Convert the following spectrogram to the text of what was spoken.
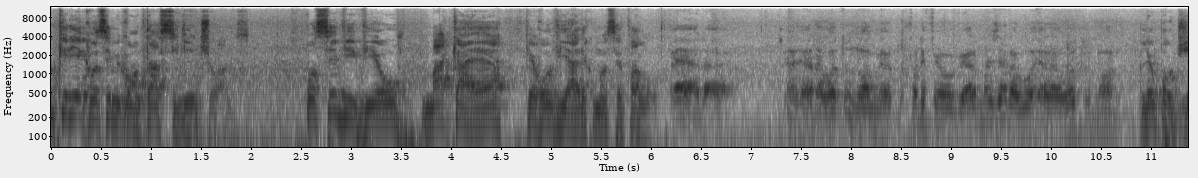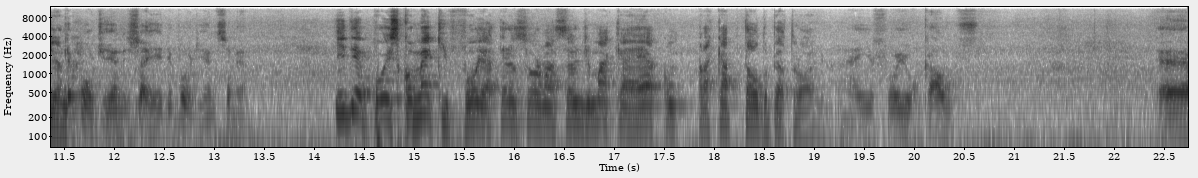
Eu queria que você me contasse o seguinte, Wallace. Você viveu Macaé ferroviária, como você falou. Era, era outro nome. Eu falei ferroviária, mas era, era outro nome. Leopoldina. Leopoldina, isso aí, Leopoldina, isso mesmo. E depois, como é que foi a transformação de Macaé para a capital do petróleo? Aí foi o caos. É,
